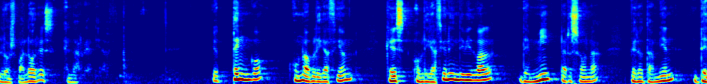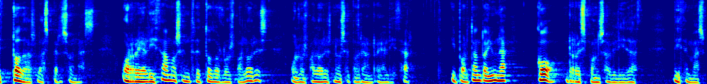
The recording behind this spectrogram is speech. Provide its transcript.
los valores en la realidad. Yo tengo una obligación que es obligación individual de mi persona, pero también de todas las personas. O realizamos entre todos los valores o los valores no se podrán realizar. Y por tanto hay una corresponsabilidad, dice Max,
